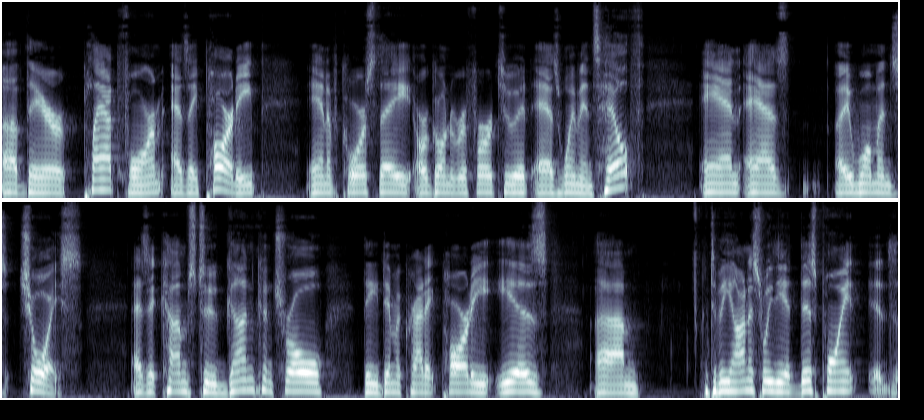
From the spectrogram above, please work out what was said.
of their platform as a party. And of course, they are going to refer to it as women's health and as a woman's choice. As it comes to gun control, the Democratic Party is um, to be honest with you, at this point, it's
